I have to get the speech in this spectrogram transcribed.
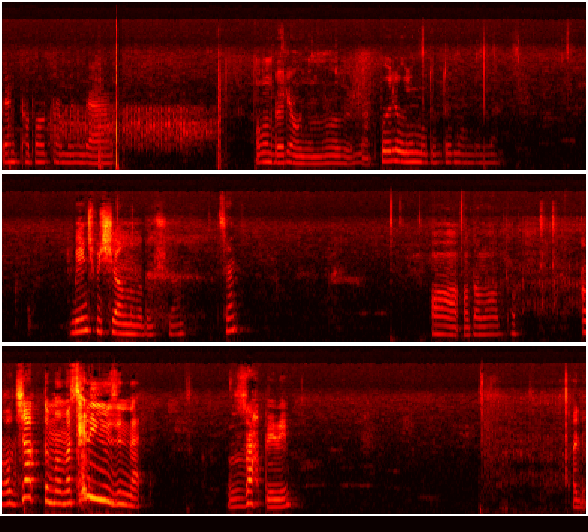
Ben top ortamında. Oğlum böyle oyun mu olur lan? Böyle oyun modu da oldu lan? Ben hiçbir şey anlamadım şu an. Sen? Aa adam aldı. Alacaktım ama senin yüzünden. Zah bebeğim. Hadi.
